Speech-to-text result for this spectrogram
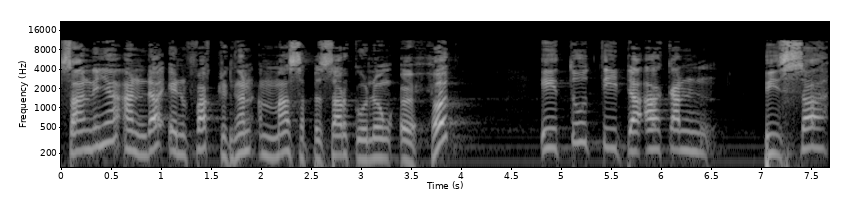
Seandainya Anda infak dengan emas sebesar gunung Uhud, itu tidak akan bisa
